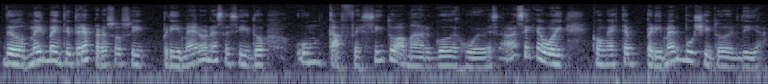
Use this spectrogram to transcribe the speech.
de 2023, pero eso sí, primero necesito un cafecito amargo de jueves. Así que voy con este primer buchito del día.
